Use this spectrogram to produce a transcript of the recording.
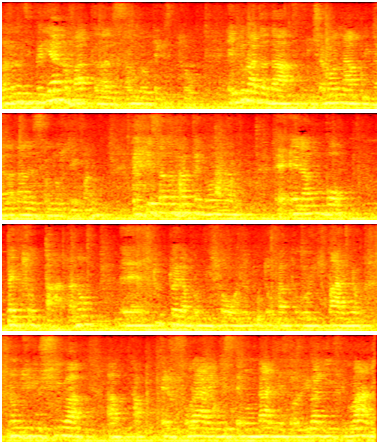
La Transiberiana fatta da Alessandro III è durata da, diciamo a Napoli, da Natale a Santo Stefano, perché è stata fatta con, era un po' pezzottata, no? eh, tutto era provvisorio, tutto fatto con risparmio, non si riusciva a, a perforare queste montagne, sono arrivati i friulani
